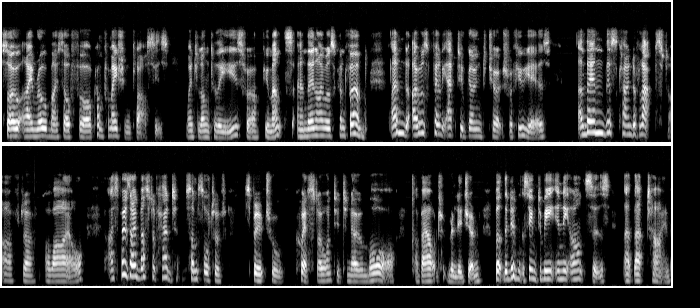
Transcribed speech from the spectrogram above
So I enrolled myself for confirmation classes went along to these for a few months, and then I was confirmed. And I was fairly active going to church for a few years. And then this kind of lapsed after a while. I suppose I must have had some sort of spiritual quest. I wanted to know more about religion, but there didn't seem to be any answers at that time.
